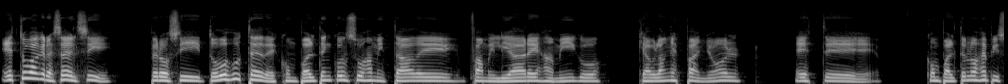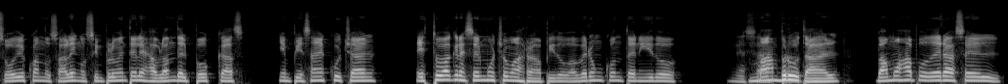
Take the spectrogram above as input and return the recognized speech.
esto va a crecer, sí. Pero si todos ustedes comparten con sus amistades, familiares, amigos que hablan español, este, comparten los episodios cuando salen o simplemente les hablan del podcast y empiezan a escuchar, esto va a crecer mucho más rápido, va a haber un contenido más brutal, vamos a poder hacer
